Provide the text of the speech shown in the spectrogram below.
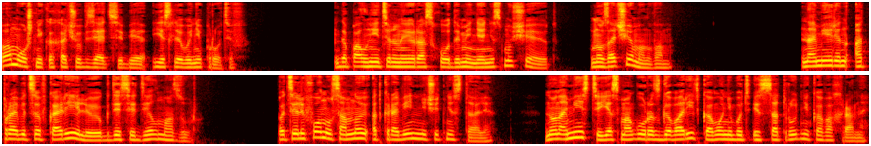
Помощника хочу взять себе, если вы не против. Дополнительные расходы меня не смущают. Но зачем он вам? Намерен отправиться в Карелию, где сидел Мазур. По телефону со мной откровенничать не стали. Но на месте я смогу разговорить кого-нибудь из сотрудников охраны.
